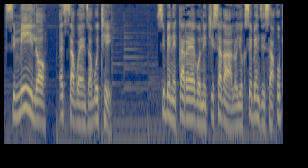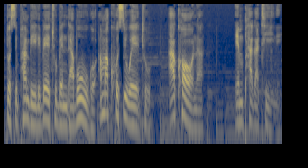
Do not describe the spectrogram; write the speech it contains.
similo esizakwenza ukuthi sibe nekareko netshisakalo yokusebenzisa ubudosi phambili bethu bendabuko amakhosi wethu akhona emphakathini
